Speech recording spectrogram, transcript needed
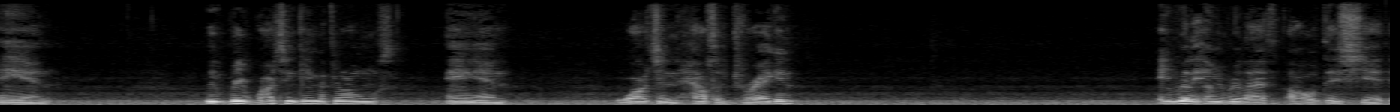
and we rewatching Game of Thrones and watching House of Dragon, it really helped me realize all oh, this shit,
